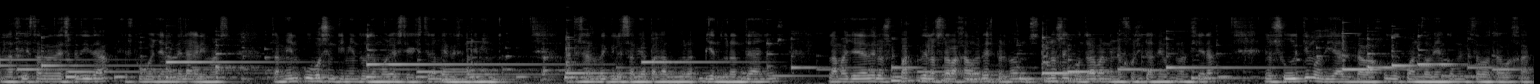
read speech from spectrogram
En la fiesta de despedida, que estuvo llena de lágrimas, también hubo sentimientos de molestia extrema y resentimiento. A pesar de que les había pagado bien durante años, La mayoría de los, de los trabajadores perdón, no se encontraban en mejor situación financiera en su último día de trabajo que cuando habían comenzado a trabajar.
